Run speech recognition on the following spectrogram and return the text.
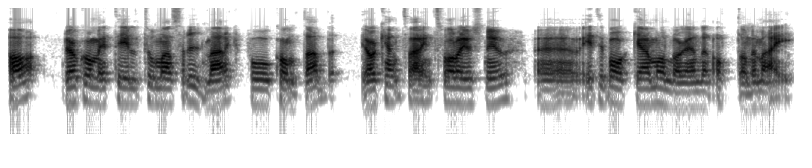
Ja, du har kommit till Thomas Rydmark på Komtab. Jag kan tyvärr inte svara just nu. Eh, är tillbaka måndagen den 8 maj.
